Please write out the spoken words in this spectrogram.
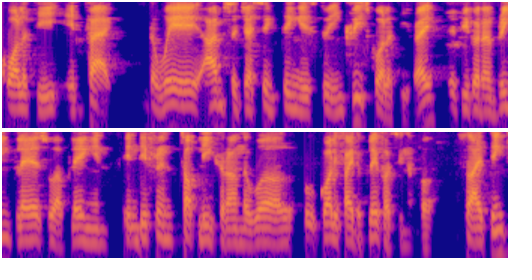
quality. In fact, the way I'm suggesting thing is to increase quality, right? If you're going to bring players who are playing in, in different top leagues around the world who qualify to play for Singapore. So I think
